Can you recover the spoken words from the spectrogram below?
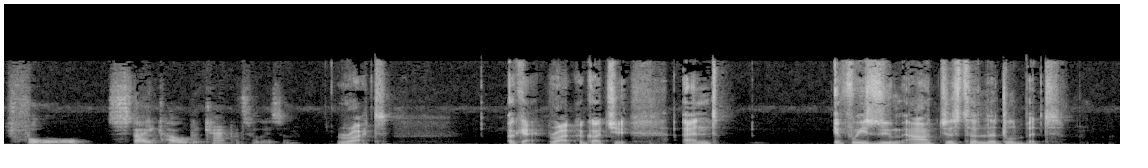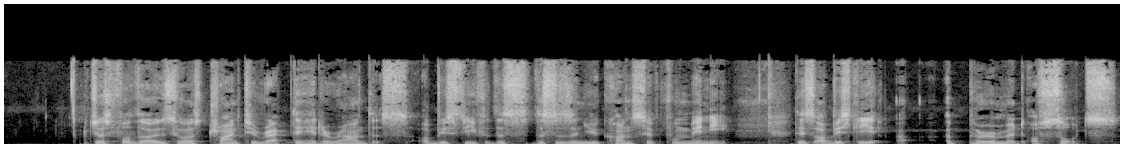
for stakeholder capitalism. Right. Okay. Right. I got you. And if we zoom out just a little bit, just for those who are trying to wrap their head around this, obviously for this this is a new concept for many. There's obviously a, pyramid of sorts.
